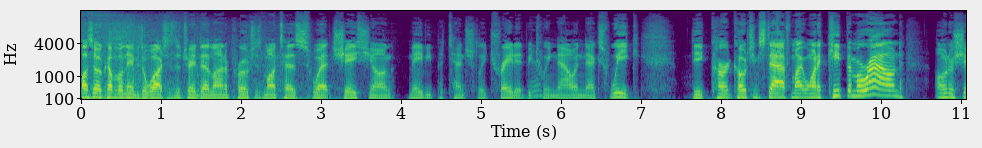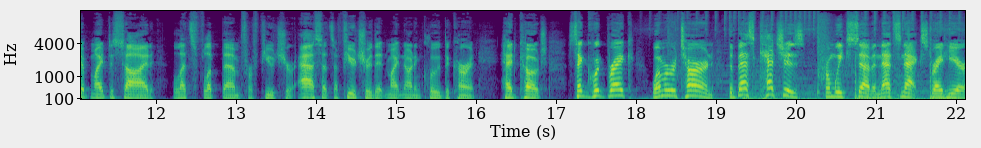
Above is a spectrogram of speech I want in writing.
Also, a couple of names to watch as the trade deadline approaches. Montez Sweat, Chase Young, maybe potentially traded between yeah. now and next week. The current coaching staff might want to keep them around. Ownership might decide, let's flip them for future assets, a future that might not include the current head coach. Let's take a quick break. When we return, the best catches from week seven. That's next, right here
